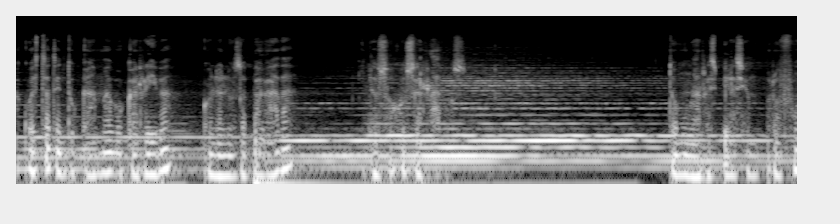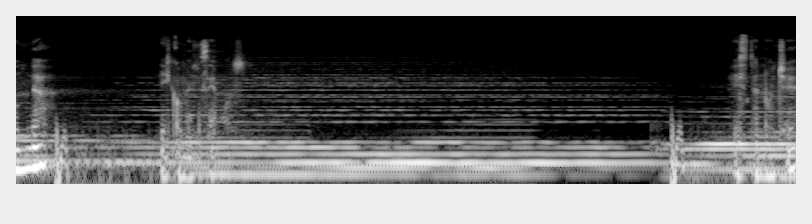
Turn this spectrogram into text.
Acuéstate en tu cama boca arriba con la luz apagada y los ojos cerrados. Toma una respiración profunda y comencemos. Esta noche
